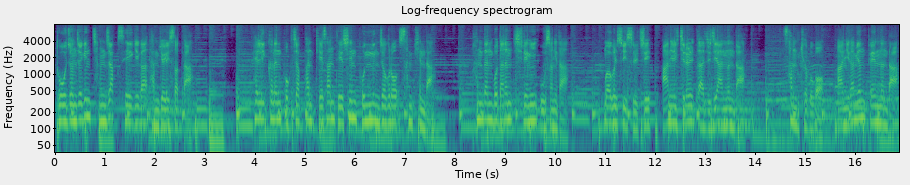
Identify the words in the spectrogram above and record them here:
도전적인 창작 세계가 담겨 있었다. 펠리컨은 복잡한 계산 대신 본능적으로 삼킨다. 판단보다는 실행이 우선이다. 먹을 수 있을지 아닐지를 따지지 않는다. 삼켜보고 아니라면 뱉는다.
